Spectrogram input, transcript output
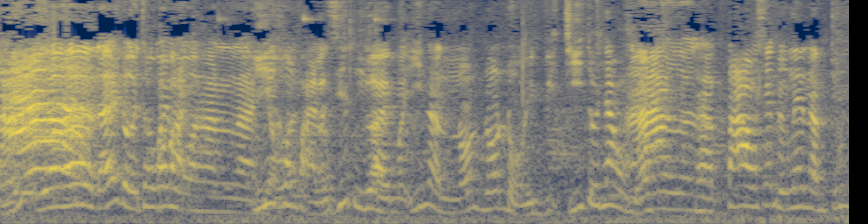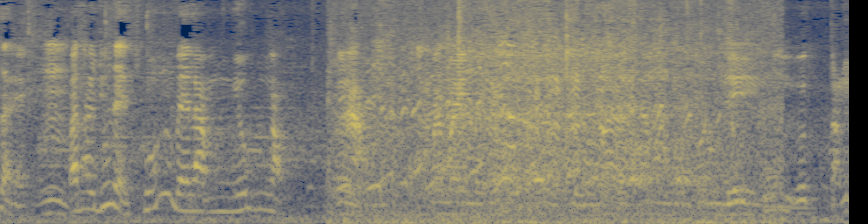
đấy À. ờ, đấy đổi thông qua mộ hẳn là ý không phải là giết người mà ý là nó nó đổi vị trí cho nhau À, à, là tao sẽ được lên làm chú rể Ừ. và thằng chú rể xuống về làm nghiêu ngọc mày mày mày tắm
